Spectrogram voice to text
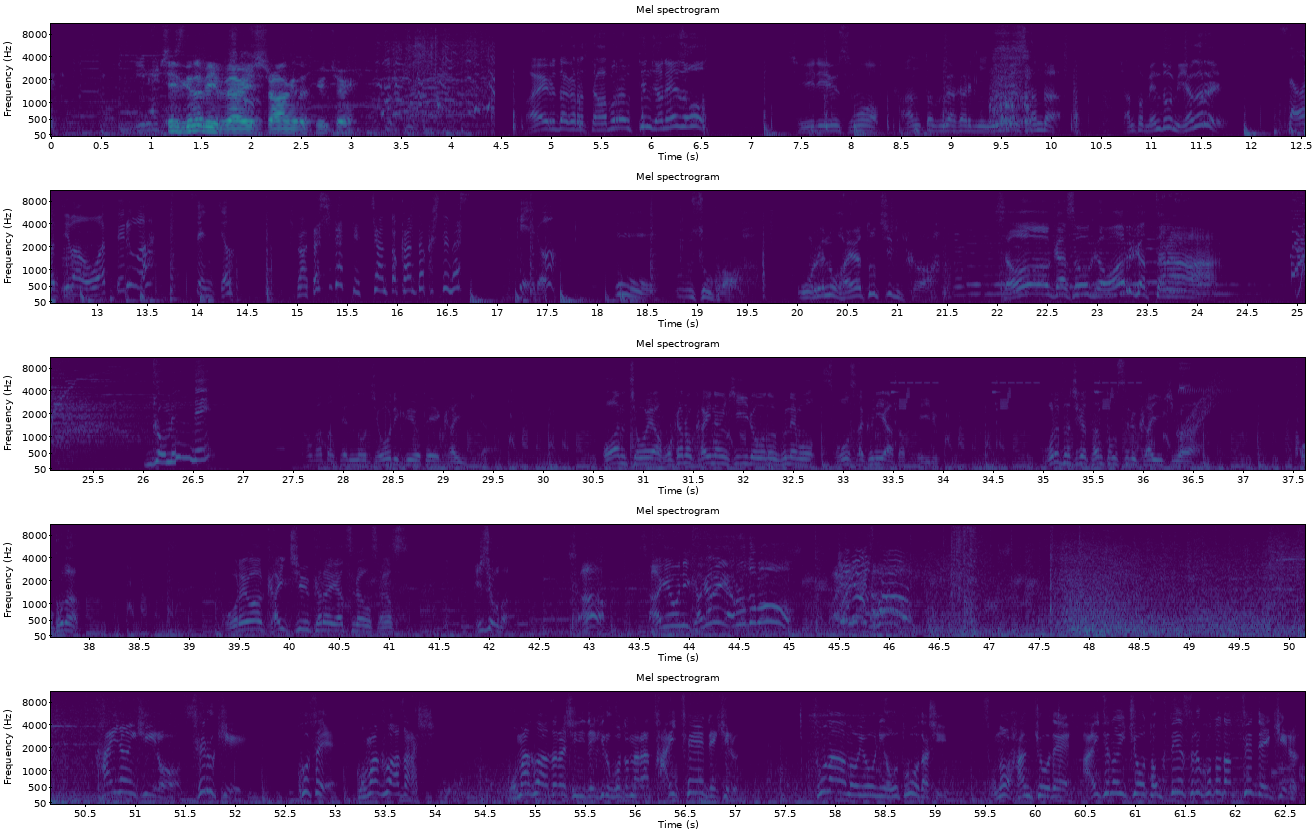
いいね。She's gonna be very strong in the future. カエルだからって油売ってんじゃねえぞ。シリウスも監督係に任命したんだ。ちゃんと面倒見やがれ。掃除は終わってるわ私だってちゃんと監督してます。ケロおおそうか。俺の早とちりか。そうかそうか悪かったな。ごめんね。小型船の上陸予定海域だ。保安庁や他の海難ヒーローの船も捜索に当たっている。俺たちが担当する海域はここだ。俺は海中から奴らを探す。以上だ。さあ。作業にかかれ野郎ども海難ヒーローセルキー個性ゴマフアザラシゴマフアザラシにできることなら大抵できるソナーのように音を出しその反響で相手の位置を特定することだってできる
